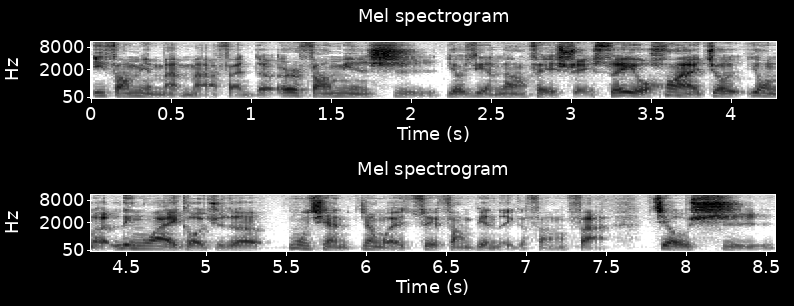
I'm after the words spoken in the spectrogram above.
一方面蛮麻烦的，二方面是有点浪费水，所以我后来就用了另外一个我觉得目前认为最方便的一个方法，就是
